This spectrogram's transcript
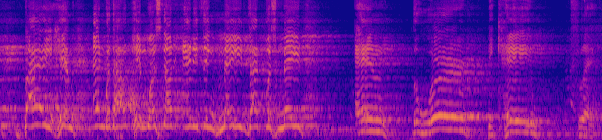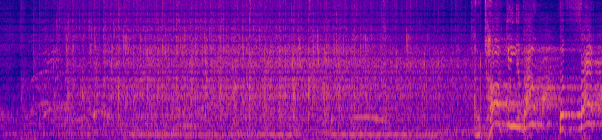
made by him, and without him was not anything made that was made. And the Word became flesh. I'm talking about the fact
